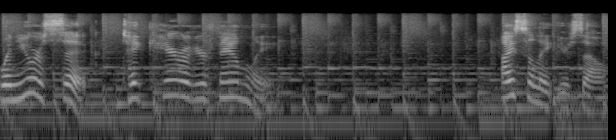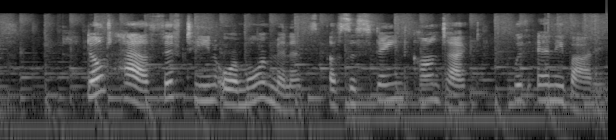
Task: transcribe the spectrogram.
When you are sick, Take care of your family. Isolate yourself. Don't have 15 or more minutes of sustained contact with anybody.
